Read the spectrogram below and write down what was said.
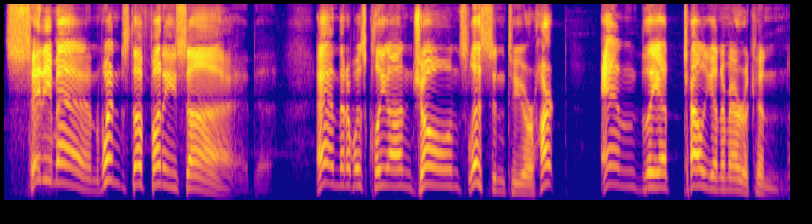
City Man wins the Funny Cide. And then it was Cleon Jones, Listen to Your Heart, and the Italian American.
